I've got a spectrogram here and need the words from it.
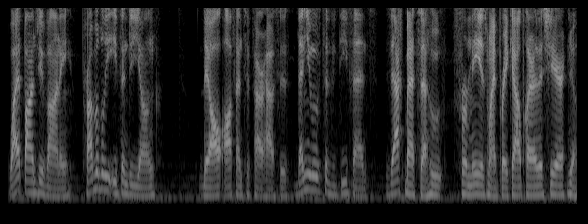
Wyatt Bongiovanni, probably Ethan de Jong. They all offensive powerhouses. Then you move to the defense. Zach Metsa, who for me is my breakout player this year. Yeah.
